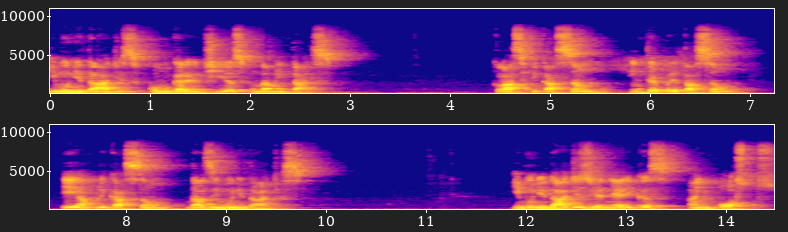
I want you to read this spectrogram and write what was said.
imunidades como garantias fundamentais. Classificação, interpretação e aplicação das imunidades. Imunidades genéricas a impostos.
